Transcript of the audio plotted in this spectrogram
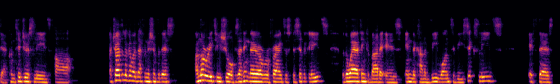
Yeah, contiguous leads are, I tried to look at my definition for this. I'm not really too sure because I think they are referring to specific leads, but the way I think about it is in the kind of V1 to V6 leads, if there's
